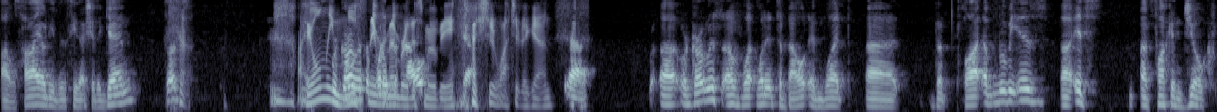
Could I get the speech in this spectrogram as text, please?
I was high. I needed to see that shit again. So it's. I only mostly remember this movie. Yeah. I should watch it again. Yeah. Uh, regardless of what, what it's about and what uh, the plot of the movie is, uh, it's a fucking joke,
